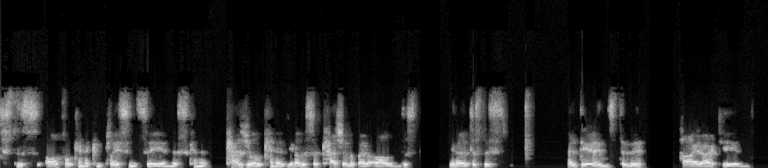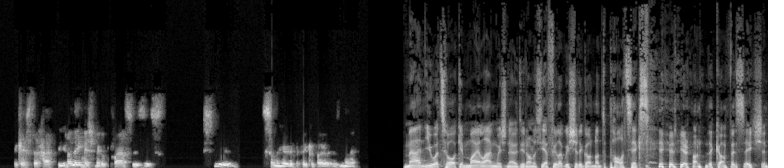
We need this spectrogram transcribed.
just this awful kind of complacency and this kind of casual kind of, you know, they're so casual about it all, and just, you know, just this adherence to the hierarchy, and I guess they're happy. You know, the English middle classes is something horrific about it, isn't there? Man, you are talking my language now, dude. Honestly, I feel like we should have gotten onto politics earlier on in the conversation.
